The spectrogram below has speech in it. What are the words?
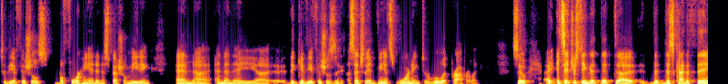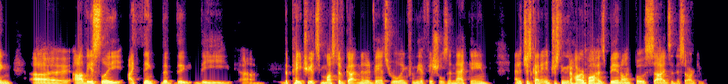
to the officials beforehand in a special meeting and uh, and then they uh, they give the officials essentially advanced warning to rule it properly. So uh, it's interesting that that uh, that this kind of thing. Uh, obviously, I think the the the um, the Patriots must have gotten an advanced ruling from the officials in that game, and it's just kind of interesting that Harbaugh has been on both sides of this argument.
